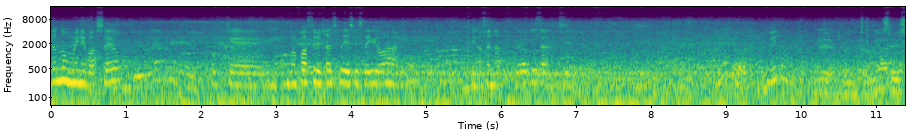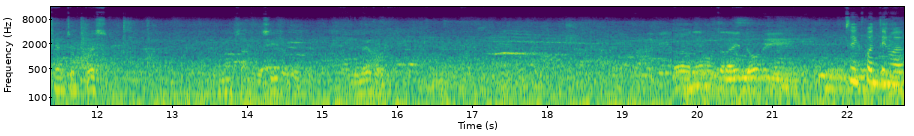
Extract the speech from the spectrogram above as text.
Dando un mini paseo porque no es fácil echarse 16 horas aquí sin hacer nada. Mira, Oye, 30.600 pesos. Un sándwichito. Lejos. Deberíamos estar ahí dos y... 59.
